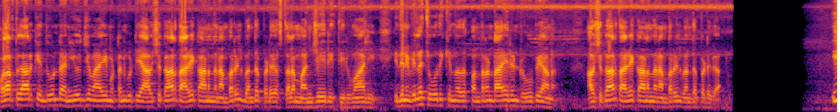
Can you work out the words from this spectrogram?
വളർത്തുകാർക്ക് എന്തുകൊണ്ട് അനുയോജ്യമായ മുട്ടൻകുട്ടി ആവശ്യക്കാർ താഴെ കാണുന്ന നമ്പറിൽ ബന്ധപ്പെടുക സ്ഥലം മഞ്ചേരി തിരുവാലി? ഇതിന് വില ചോദിക്കുന്നത് പന്ത്രണ്ടായിരം രൂപയാണ്. ആവശ്യക്കാർ താഴെ കാണുന്ന നമ്പറിൽ ബന്ധപ്പെടുക. ഈ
